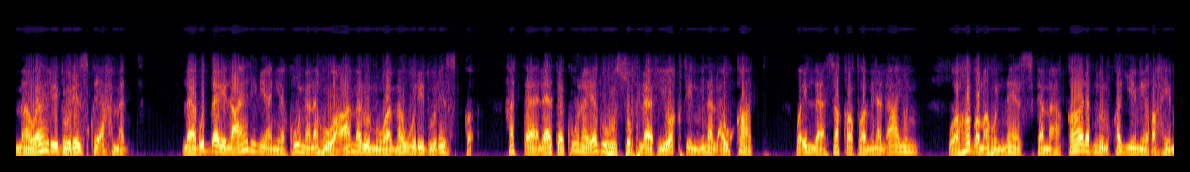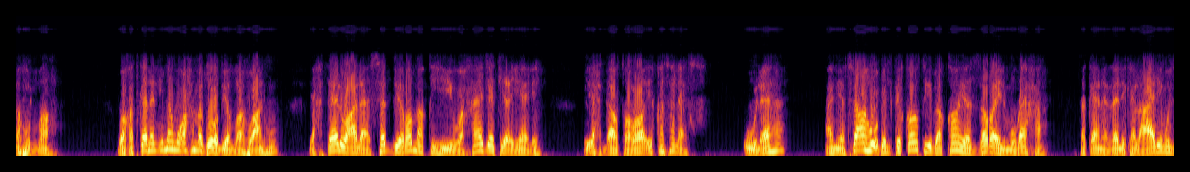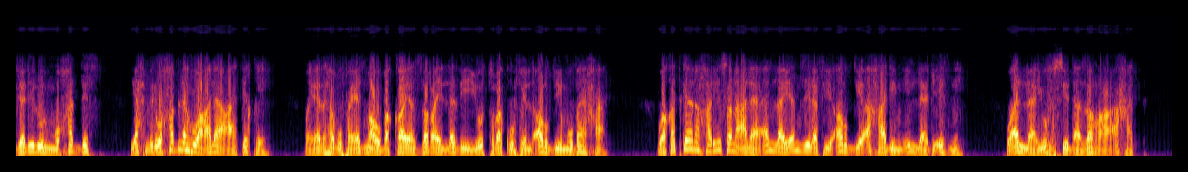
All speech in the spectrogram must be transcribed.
موارد رزق أحمد. لا بد للعالم أن يكون له عمل ومورد رزق حتى لا تكون يده السفلى في وقت من الأوقات وإلا سقط من الأعين وهضمه الناس كما قال ابن القيم رحمه الله. وقد كان الإمام أحمد رضي الله عنه يحتال على سد رمقه وحاجة عياله بإحدى طرائق ثلاث. أولاها أن يدفعه بالتقاط بقايا الزرع المباحة فكان ذلك العالم الجليل المحدث يحمل حبله على عاتقه ويذهب فيجمع بقايا الزرع الذي يترك في الأرض مباحة وقد كان حريصا على ألا ينزل في أرض أحد إلا بإذنه وألا يفسد زرع أحد.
